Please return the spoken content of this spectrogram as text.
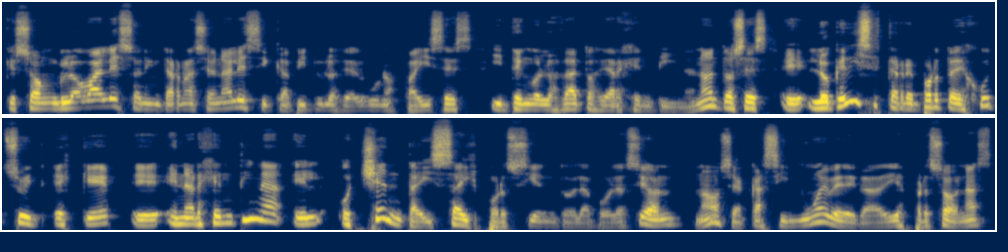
que son globales, son internacionales y capítulos de algunos países y tengo los datos de Argentina, ¿no? Entonces, eh, lo que dice este reporte de Hootsuite es que eh, en Argentina el 86% de la población, ¿no? O sea, casi 9 de cada 10 personas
